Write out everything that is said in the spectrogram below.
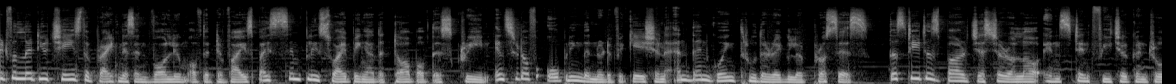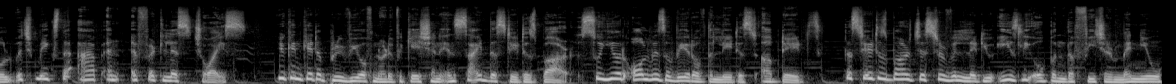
It will let you change the brightness and volume of the device by simply swiping at the top of the screen instead of opening the notification and then going through the regular process. The status bar gesture allow instant feature control which makes the app an effortless choice. You can get a preview of notification inside the status bar, so you're always aware of the latest updates. The status bar gesture will let you easily open the feature menu,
